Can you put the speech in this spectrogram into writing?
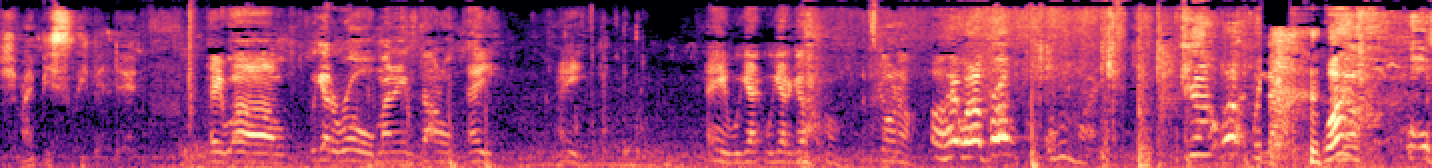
She might be sleeping, dude. Hey, uh, we got to roll. My name's Donald. Hey, hey, hey, we got we got to go. What's going on? Oh, hey, what up, bro? Oh my God! What? What? No.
